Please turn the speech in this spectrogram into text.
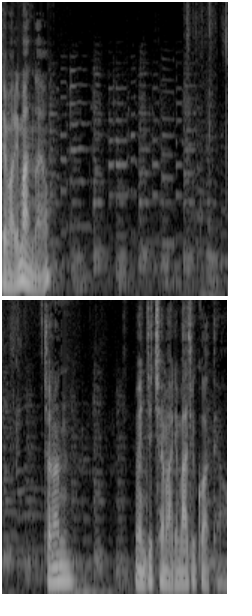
제 말이 맞나요? 저는 왠지 제 말이 맞을 것 같아요.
